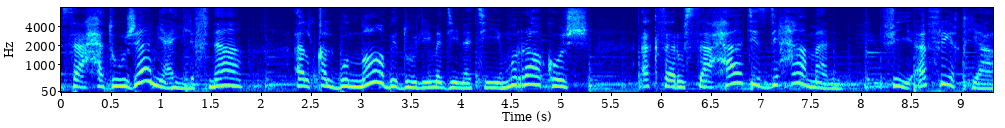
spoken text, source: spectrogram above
ساحة جامع الفناء القلب النابض لمدينة مراكش أكثر الساحات ازدحاما في أفريقيا.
